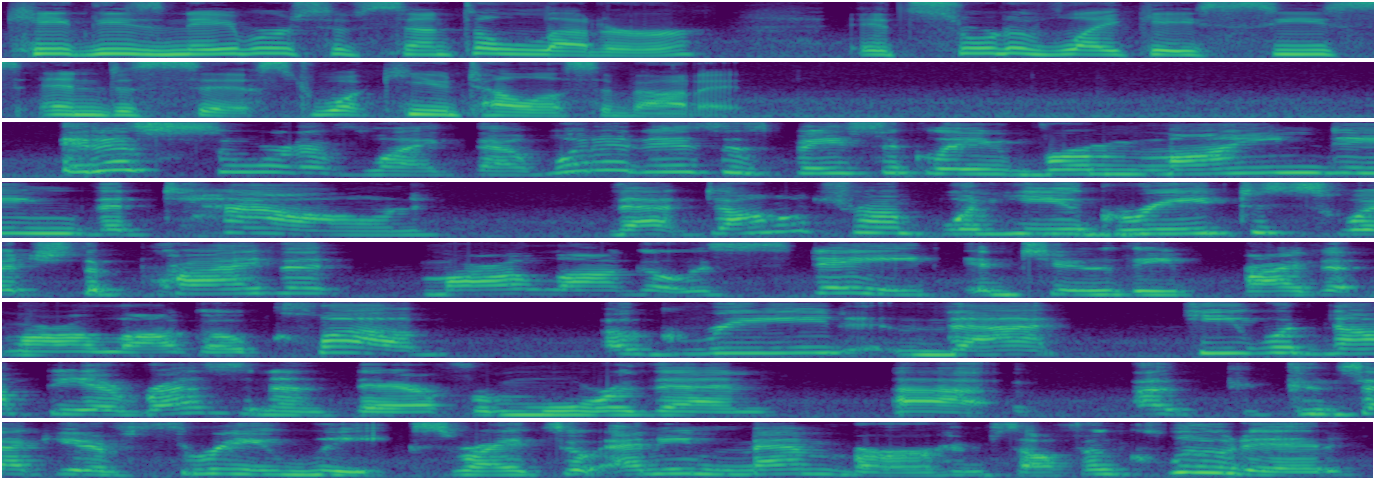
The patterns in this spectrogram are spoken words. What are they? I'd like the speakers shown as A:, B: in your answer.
A: Kate, these neighbors have sent a letter. It's sort of like a cease and desist. What can you tell us about it?
B: It is sort of like that. What it is is basically reminding the town that Donald Trump, when he agreed to switch the private Mar a Lago estate into the private Mar a Lago club, agreed that he would not be a resident there for more than uh, a consecutive three weeks, right? So any member, himself included,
